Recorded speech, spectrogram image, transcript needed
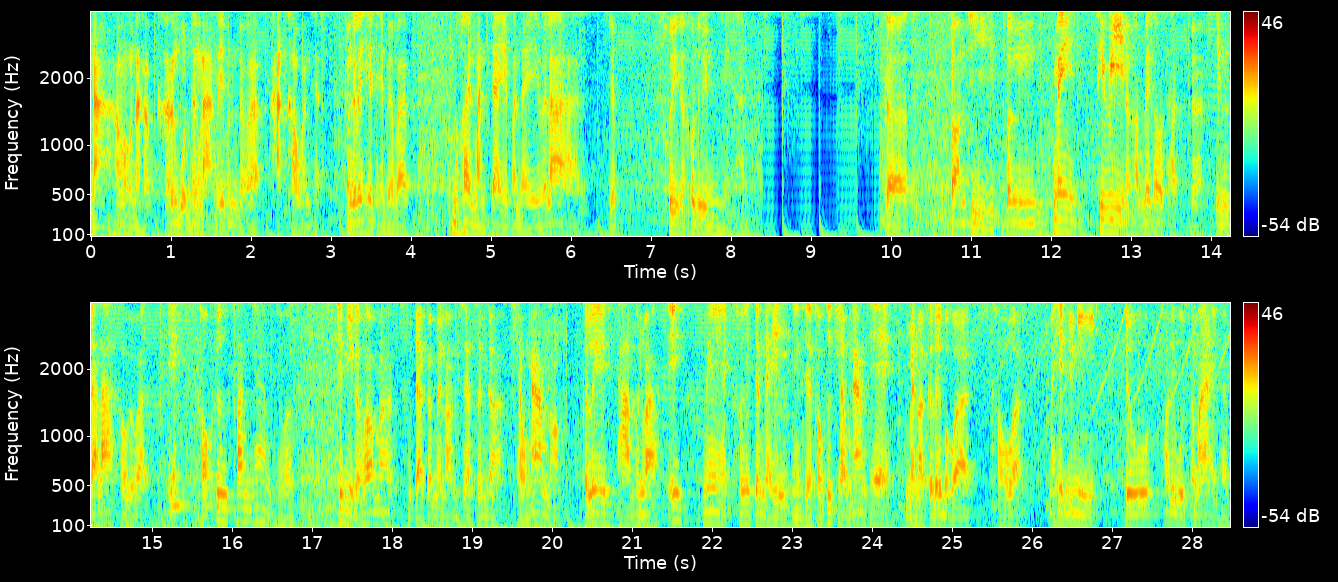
หนาเฮานะครับข้างบนทั้งล่างนี่มันแบบว่าหักเข้ากันแท้มันก็เลยเฮ็ดให้แบบว่าบ่ค่อยมั่นใจปานใดเวลาจะคุยกับคนอื่นนี่ครับก็ตอนที่เบิ่งในทีวีนะครับในโทรทัศน์ก็เห็นดาราเขาแบบว่า เอ๊ะเขาคือฟันง่ามแต่ว่า ที่นี่ก็เพราะมารู้จักกับแม่นอนเสียเพิ่นก็แขวงามเนาะก็เลยถามเพิ่นว่า เอ๊ะแม่เขาเฮ็ดจังไดอย่างเสียเขาคือแขวงามแท้แม่นอนก็เลยบอกว่าเขาอะมาเฮ็ดอยู่นี่ดูฮอลลีวูดสมัยครับ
